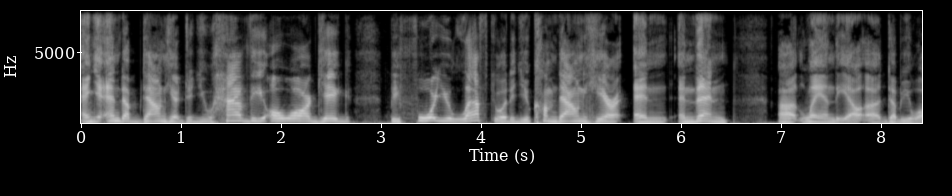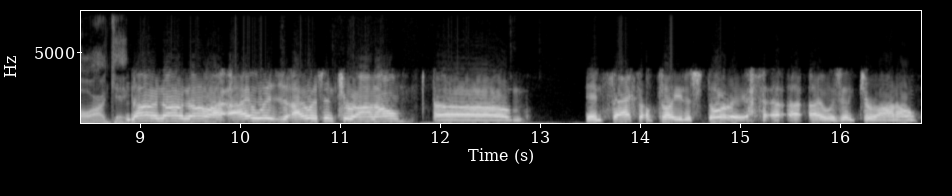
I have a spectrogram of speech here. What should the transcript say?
and you end up down here. Did you have the OR gig before you left, or did you come down here and and then? Uh, land the uh, WOR gig? No, no, no. I, I was I was in Toronto. Um, in fact, I'll tell you the story. I, I was in Toronto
